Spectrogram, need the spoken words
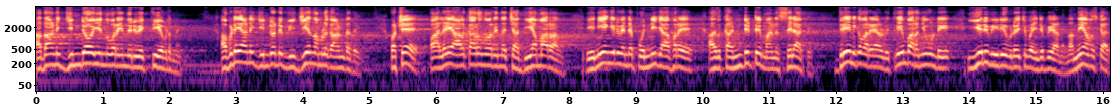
അതാണ് ജിൻഡോ എന്ന് പറയുന്ന ഒരു വ്യക്തി അവിടുന്ന്. അവിടെയാണ് ജിൻഡോന്റെ വിജയം നമ്മൾ കാണേണ്ടത്. പക്ഷേ പല ആൾക്കാരെന്ന് പറയുന്ന ചതിയന്മാരാണ്. ഇനിയെങ്കിലും എന്റെ പൊന്നി ജാഫറെ അത് കണ്ടിട്ട് മനസ്സിലാക്ക്. ഇത്രയും എനിക്ക് പറയാനുള്ളൂ. ഇത്രയും പറഞ്ഞുകൊണ്ട് ഈ ഒരു വീഡിയോ ഇവിടെ വെച്ച് വൈൻഡപ്പ് ചെയ്യാണ്. നന്ദി നമസ്കാരം.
